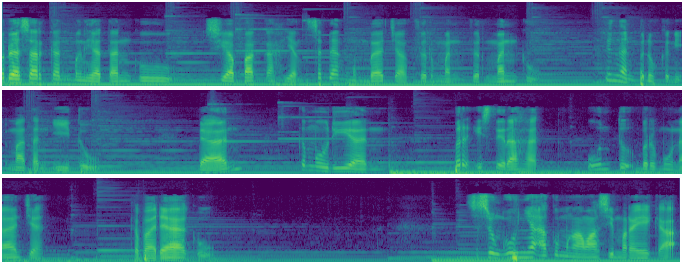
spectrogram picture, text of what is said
berdasarkan penglihatanku, siapakah yang sedang membaca firman-firmanku dengan penuh kenikmatan itu? Dan kemudian beristirahat untuk bermunajat kepadaku. Sesungguhnya aku mengawasi mereka,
